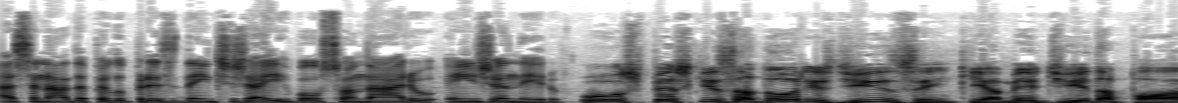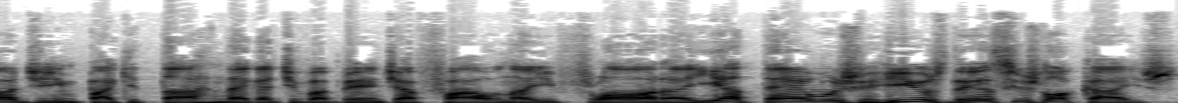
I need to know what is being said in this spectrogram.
assinada pelo presidente Jair Bolsonaro em janeiro. Os pesquisadores dizem que a medida pode impactar negativamente a fauna e flora e até os rios desses locais.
